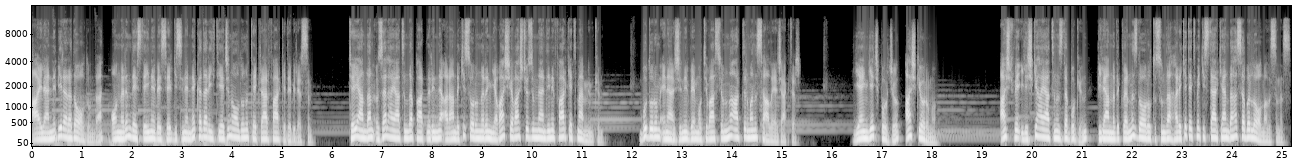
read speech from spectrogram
Ailenle bir arada olduğunda, onların desteğine ve sevgisine ne kadar ihtiyacın olduğunu tekrar fark edebilirsin. Te yandan özel hayatında partnerinle arandaki sorunların yavaş yavaş çözümlendiğini fark etmen mümkün. Bu durum enerjini ve motivasyonunu arttırmanı sağlayacaktır. Yengeç burcu aşk yorumu. Aşk ve ilişki hayatınızda bugün planladıklarınız doğrultusunda hareket etmek isterken daha sabırlı olmalısınız.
